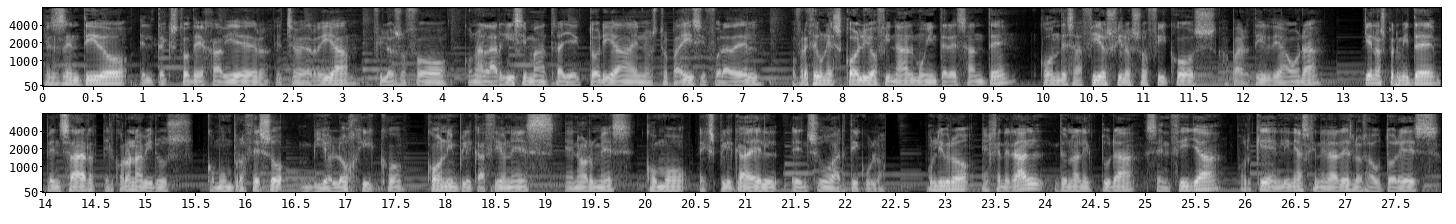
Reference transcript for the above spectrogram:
En ese sentido, el texto de Javier Echeverría, filósofo con una larguísima trayectoria en nuestro país y fuera de él, ofrece un escolio final muy interesante, con desafíos filosóficos a partir de ahora, que nos permite pensar el coronavirus como un proceso biológico con implicaciones enormes, como explica él en su artículo. Un libro en general de una lectura sencilla porque en líneas generales los autores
